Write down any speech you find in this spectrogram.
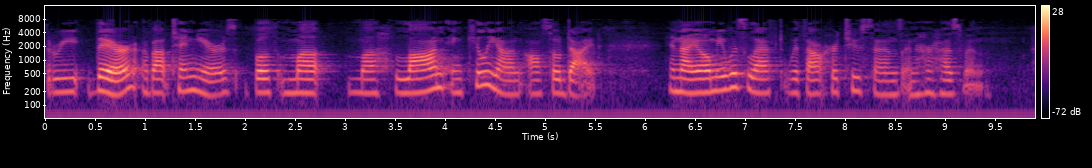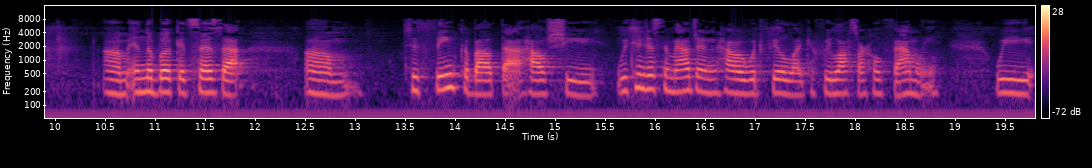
three, there about ten years, both Mahlon and Chilion also died. And Naomi was left without her two sons and her husband. Um, in the book it says that um, to think about that, how she, we can just imagine how it would feel like if we lost our whole family. We,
